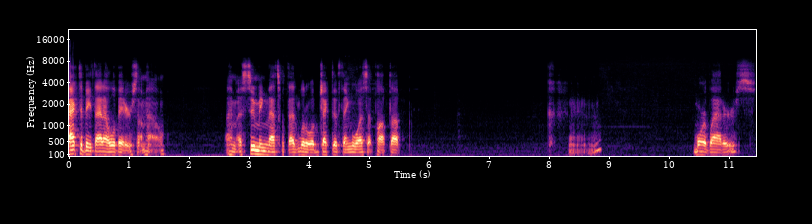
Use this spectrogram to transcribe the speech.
activate that elevator somehow. I'm assuming that's what that little objective thing was that popped up. Okay. More ladders.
